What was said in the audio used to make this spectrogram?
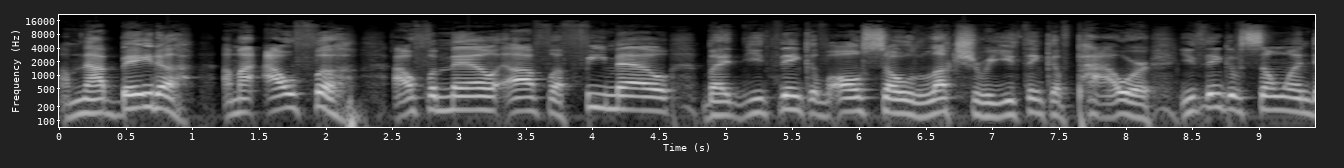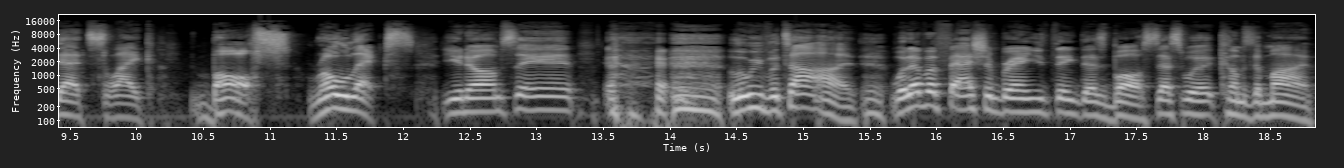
I'm not beta. I'm an alpha, alpha male, alpha female, but you think of also luxury. You think of power. You think of someone that's like boss, Rolex, you know what I'm saying? Louis Vuitton, whatever fashion brand you think that's boss, that's what comes to mind.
